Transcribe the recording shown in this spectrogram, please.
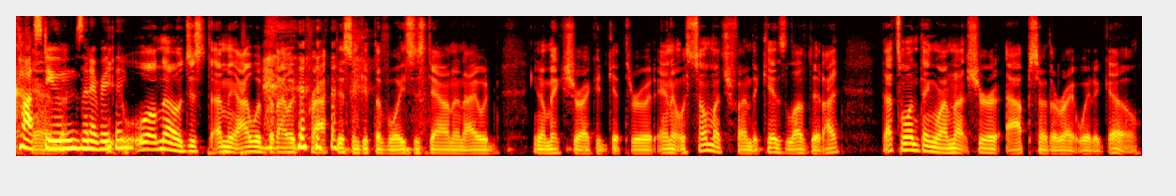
costumes and, and, everything. Well, no, just I mean, I would, but I would practice and get the voices down, and I would, you know, make sure I could get through it, and it was so much fun. The kids loved it. I that's one thing where I'm not sure apps are the right way to go.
